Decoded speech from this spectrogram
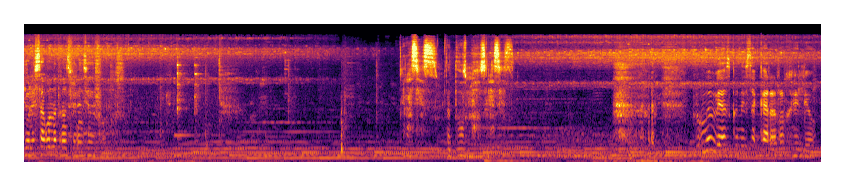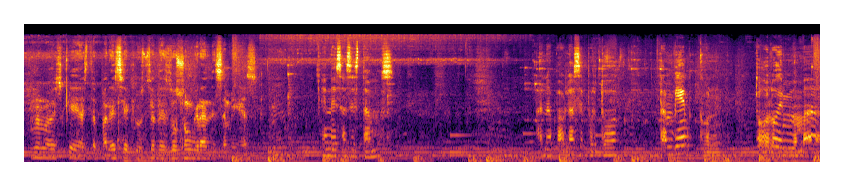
yo les hago una transferencia de fondos. Gracias. De todos modos, gracias. Con esa cara, Rogelio. No, no, es que hasta parece que ustedes dos son grandes amigas. En esas estamos. Ana Paula se portó tan bien con todo lo de mi mamá.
